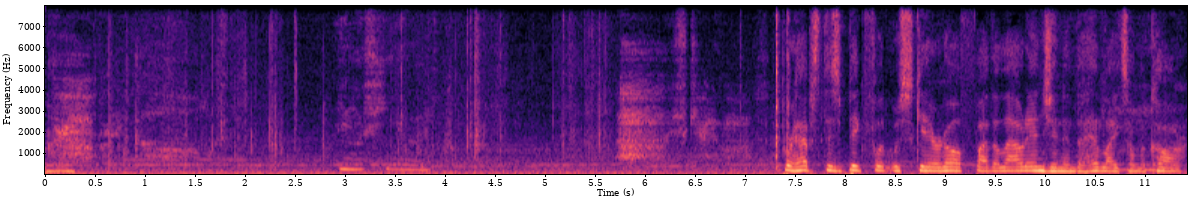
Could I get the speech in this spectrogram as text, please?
Ah, where'd it go? It was huge. Perhaps this Bigfoot was scared off by the loud engine and the headlights on the car.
